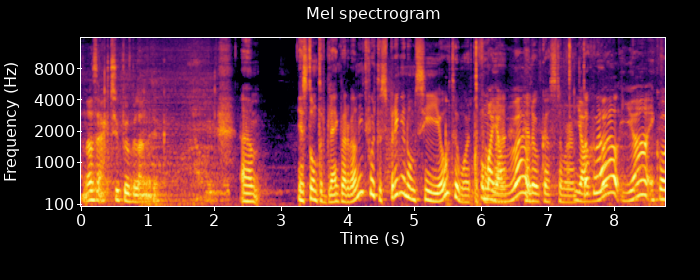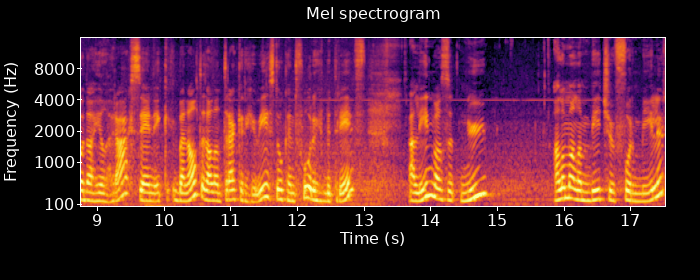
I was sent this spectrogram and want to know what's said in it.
En dat is echt superbelangrijk. Um, je stond er blijkbaar wel niet voor te springen om CEO te worden. Oh, maar eh, jawel. Hello Customer. Ja, Toch wel? Ja, ik wou dat heel graag zijn. Ik ben altijd al een trekker geweest, ook in het vorige bedrijf. Alleen was het nu allemaal een beetje formeler.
